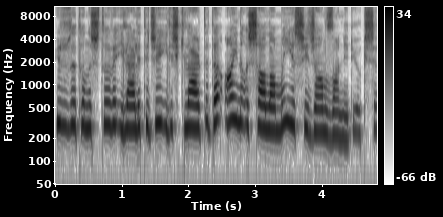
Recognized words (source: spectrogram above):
yüz yüze tanıştığı ve ilerleteceği ilişkilerde de aynı aşağılanmayı yaşayacağını zannediyor kişi.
